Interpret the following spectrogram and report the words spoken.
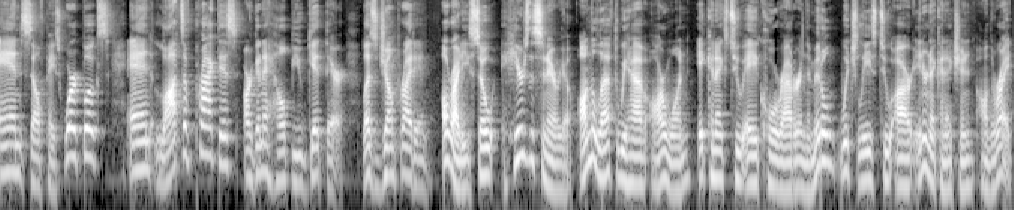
and self-paced workbooks and lots of practice are gonna help you get there. Let's jump right in. Alrighty, so here's the scenario. On the left, we have R1. It connects to a core router in the middle, which leads to our internet connection on the right.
